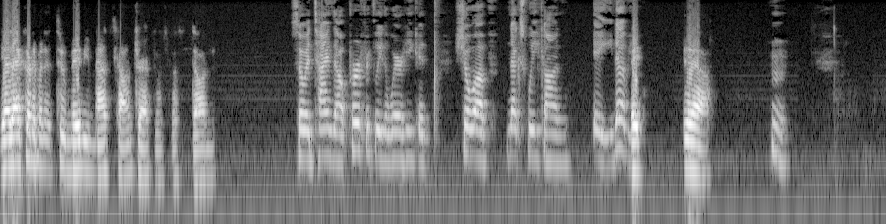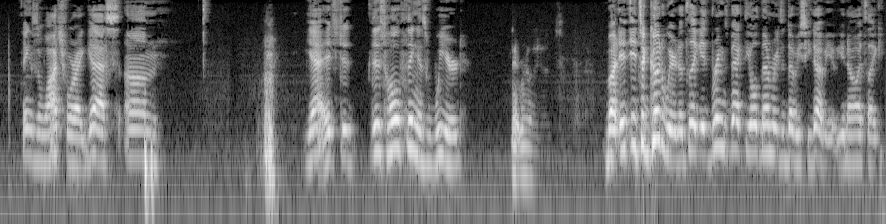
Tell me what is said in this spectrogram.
Yeah, that could have been it too. Maybe Matt's contract was just done. So it timed out perfectly to where he could show up next week on AEW. Hey. Yeah, Hmm. Things to watch for, I guess. Um, yeah, it's just this whole thing is weird, it really is. but it, it's a good weird. It's like it brings back the old memories of WCW. You know, it's like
